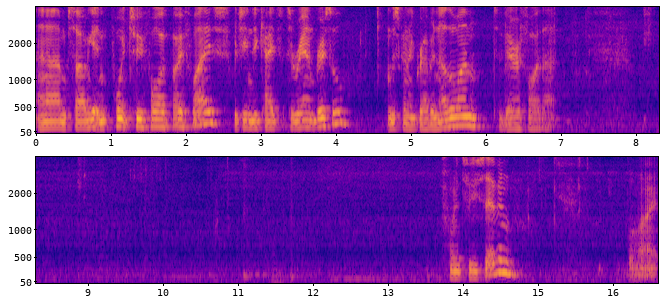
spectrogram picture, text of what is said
Um, so I'm getting 0.25 both ways, which indicates it's a round bristle. I'm just going to grab another one to verify that. Point two seven by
